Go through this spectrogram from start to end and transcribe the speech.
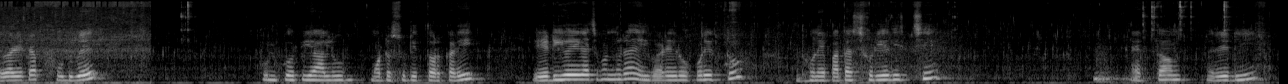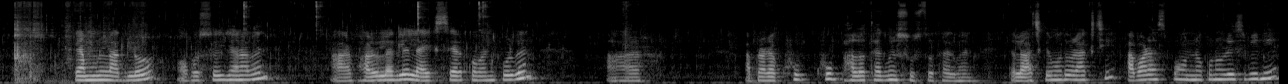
এবার এটা ফুটবে। ফুলকপি, আলু, মটরশুঁটির তরকারি। রেডি হয়ে গেছে বন্ধুরা এইবার এর ওপরে একটু ধনে পাতা ছড়িয়ে দিচ্ছি। একদম রেডি। কেমন লাগল অবশ্যই জানাবেন। আর ভালো লাগলে লাইক, শেয়ার, কমেন্ট করবেন। আর আপনারা খুব খুব ভালো থাকবেন, সুস্থ থাকবেন। তাহলে আজকের মতো রাখছি। আবার আসব অন্য কোনো রেসিপি নিয়ে।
